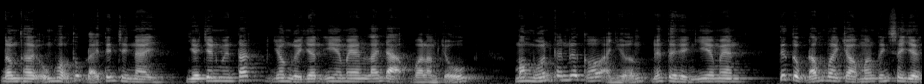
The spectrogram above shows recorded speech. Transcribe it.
đồng thời ủng hộ thúc đẩy tiến trình này dựa trên nguyên tắc do người dân Yemen lãnh đạo và làm chủ, mong muốn các nước có ảnh hưởng đến tình hình Yemen tiếp tục đóng vai trò mang tính xây dựng.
